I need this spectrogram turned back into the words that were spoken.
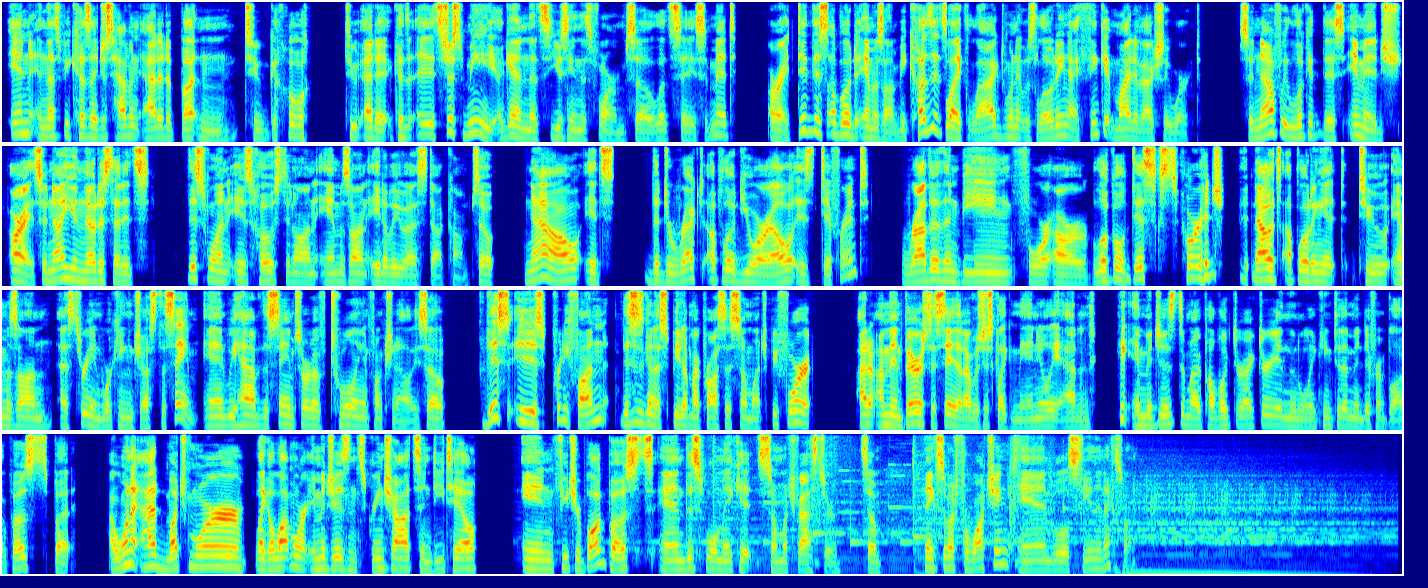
in, and that's because I just haven't added a button to go to edit because it's just me, again, that's using this form. So let's say submit. All right, did this upload to Amazon? Because it's like lagged when it was loading, I think it might have actually worked. So now if we look at this image, all right, so now you notice that it's this one is hosted on AmazonAWS.com. So now it's the direct upload URL is different rather than being for our local disk storage. Now it's uploading it to Amazon S3 and working just the same. And we have the same sort of tooling and functionality. So this is pretty fun. This is going to speed up my process so much. Before, I, am embarrassed to say that I was just like manually adding images to my public directory and then linking to them in different blog posts. But I want to add much more, like a lot more images and screenshots and detail in future blog posts, and this will make it so much faster. So thanks so much for watching, and we'll see you in the next one.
